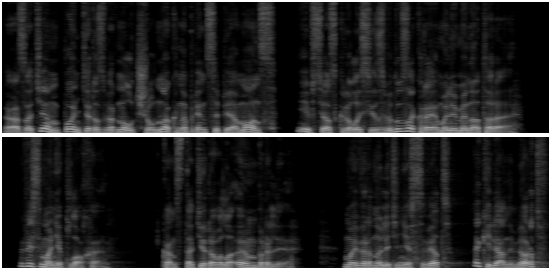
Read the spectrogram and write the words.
а затем Понти развернул челнок на принципе Амонс, и все скрылось из виду за краем иллюминатора. «Весьма неплохо», — констатировала Эмберли. «Мы вернули тени свет, а Киллиан мёртв,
